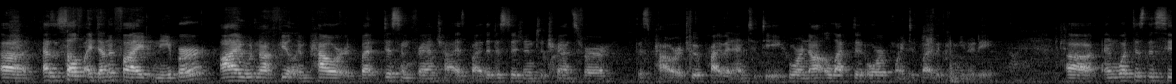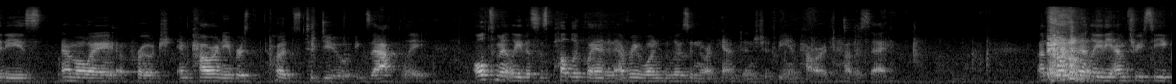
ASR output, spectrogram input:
Uh, As a self-identified neighbor, I would not feel empowered but disenfranchised by the decision to transfer this power to a private entity who are not elected or appointed by the community. Uh, And what does the city's MOA approach empower neighborhoods to do exactly? Ultimately, this is public land and everyone who lives in Northampton should be empowered to have a say. Unfortunately, the M3C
